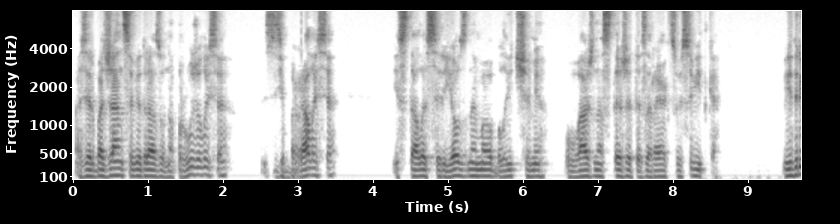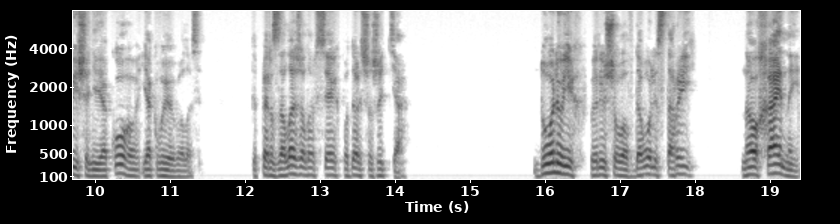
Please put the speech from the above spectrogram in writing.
Азербайджанці відразу напружилися, зібралися і стали серйозними обличчями уважно стежити за реакцією свідка, від рішення якого, як виявилося, тепер залежало все їх подальше життя. Долю їх вирішував доволі старий, неохайний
